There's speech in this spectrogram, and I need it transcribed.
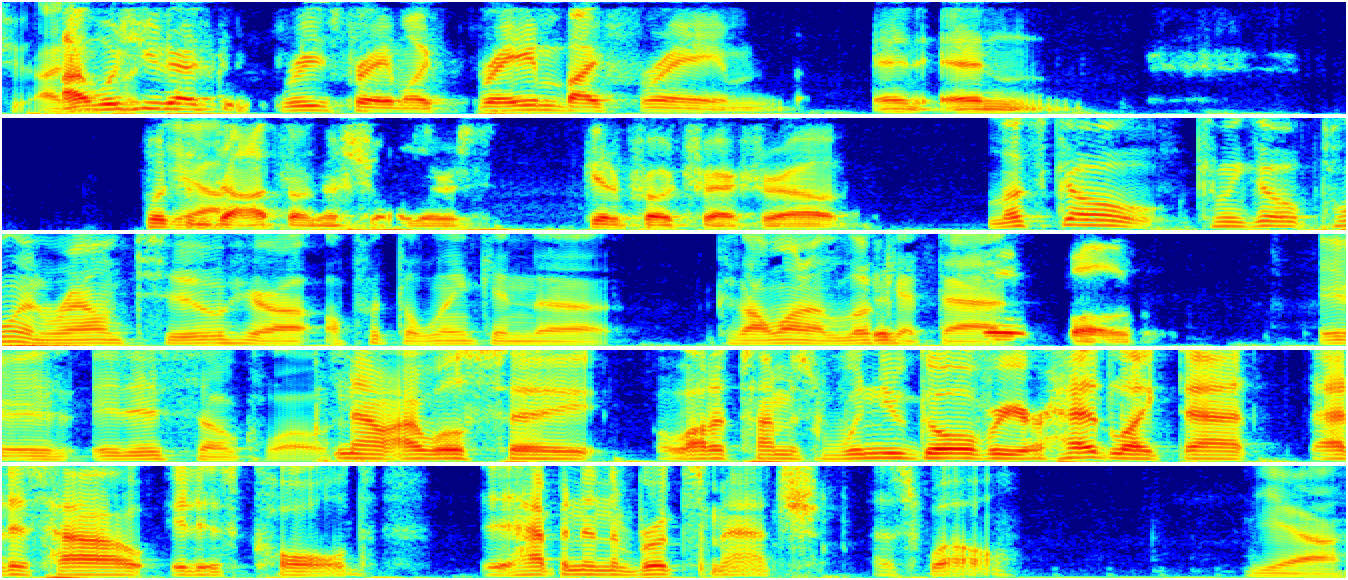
shoot, I, didn't wish you guys could freeze frame, like frame by frame, and and put some dots on their shoulders. Get a protractor out. Let's go. Can we go pull in round 2 here? I'll, I'll put the link in the cuz I want to look It's at that. so close. It is it is so close. Now, I will say a lot of times when you go over your head like that, that is how it is called. It happened in the Brooks match as well. Yeah.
